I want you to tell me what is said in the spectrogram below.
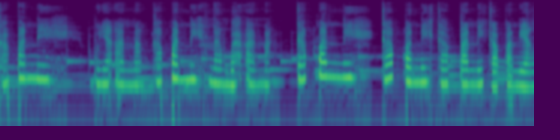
kapan nih punya anak? Kapan nih nambah anak? Kapan nih? Kapan nih? Kapan nih? Kapan yang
